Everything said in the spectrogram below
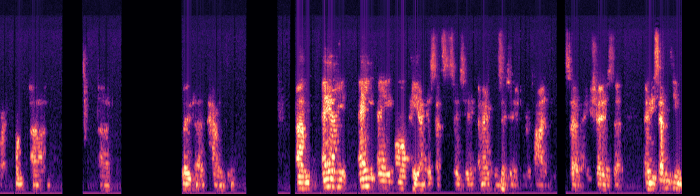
right, from um, uh, Harrington. Um, AA, AARP, I guess that's Association, American Association of Retired Survey, shows that only 17%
